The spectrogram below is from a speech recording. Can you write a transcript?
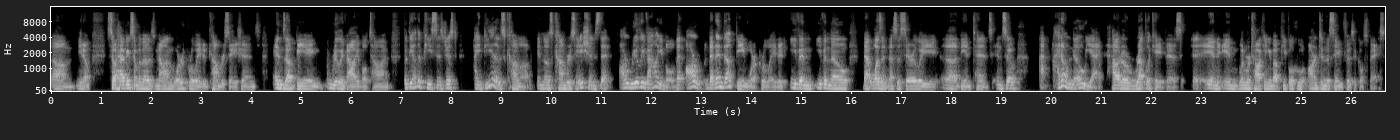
um you know so having some of those non-work related conversations ends up being really valuable time but the other piece is just ideas come up in those conversations that are really valuable that are that end up being work related even even though that wasn't necessarily uh, the intent and so I, I don't know yet how to replicate this in in when we're talking about people who aren't in the same physical space.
